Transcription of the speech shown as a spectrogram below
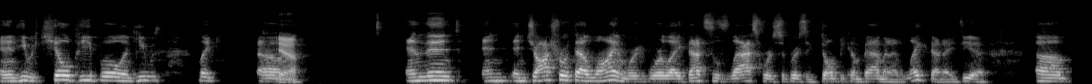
and he would kill people and he was like um, Yeah. and then and and Josh wrote that line where where like that's his last words to Bruce like don't become Batman I like that idea um,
